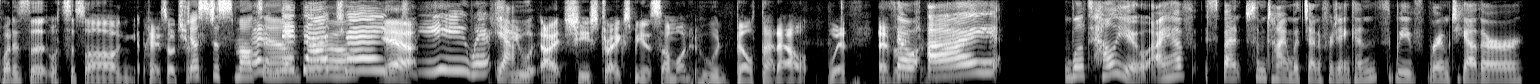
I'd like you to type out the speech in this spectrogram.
what is the what's the song? Okay, so it's just a small At a town. midnight girl. train Yeah. anywhere. Yeah. She, w- I, she strikes me as someone who would belt that out with every so inch of her. I will tell you, I have spent some time with Jennifer Jenkins. We've roomed together.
